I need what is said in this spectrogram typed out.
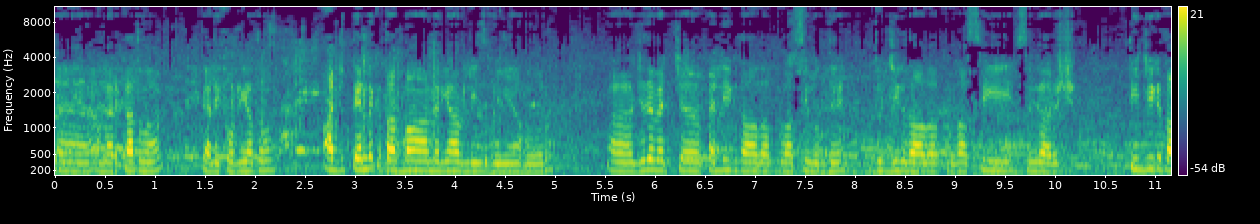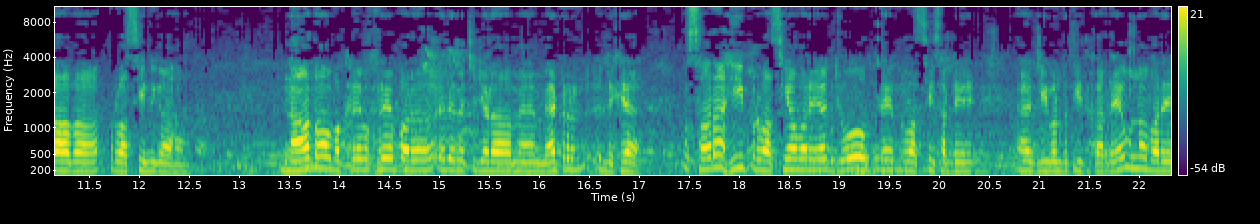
ਮੈਂ ਅਮਰੀਕਾ ਤੋਂ ਹਾਂ, ਕੈਲੀਫੋਰਨੀਆ ਤੋਂ। ਅੱਜ ਤਿੰਨ ਕਿਤਾਬਾਂ ਮੇਰੀਆਂ ਰਿਲੀਜ਼ ਹੋਈਆਂ ਹੋਰ। ਜਿਹਦੇ ਵਿੱਚ ਪਹਿਲੀ ਕਿਤਾਬ ਆ ਪ੍ਰਵਾਸੀ ਮੁੱਦੇ, ਦੂਜੀ ਕਿਤਾਬ ਆ ਪ੍ਰਵਾਸੀ ਸੰਘਰਸ਼, ਤੀਜੀ ਕਿਤਾਬ ਆ ਪ੍ਰਵਾਸੀ ਨਿਗਾਹਾਂ। ਨਾ ਤਾਂ ਵੱਖਰੇ ਵੱਖਰੇ, ਪਰ ਇਹਦੇ ਵਿੱਚ ਜਿਹੜਾ ਮੈਂ ਮੈਟਰ ਲਿਖਿਆ, ਉਹ ਸਾਰਾ ਹੀ ਪ੍ਰਵਾਸੀਆਂ ਬਾਰੇ ਆ, ਜੋ ਉੱਥੇ ਪ੍ਰਵਾਸੀ ਸਾਡੇ ਜੀਵਨ ਬਤੀਤ ਕਰ ਰਹੇ ਆ, ਉਹਨਾਂ ਬਾਰੇ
